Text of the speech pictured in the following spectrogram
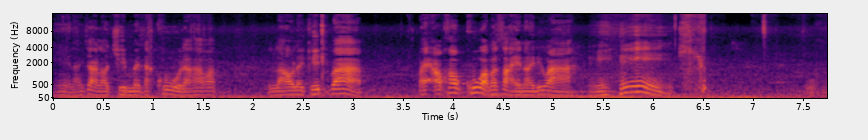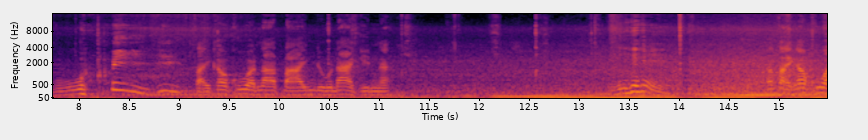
นี่หลังจากเราชิมไปสักครู่แล้วครับว่าเราเลยคิดว่า ไปเอาข้าวคั่วมาใส่หน่อยดีกว่านี่โอ้โหใส่ข้าวคั่วหน้าตายิ่งดูน่ากินนะนี่ถ้าใส่ข้าวคั่ว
